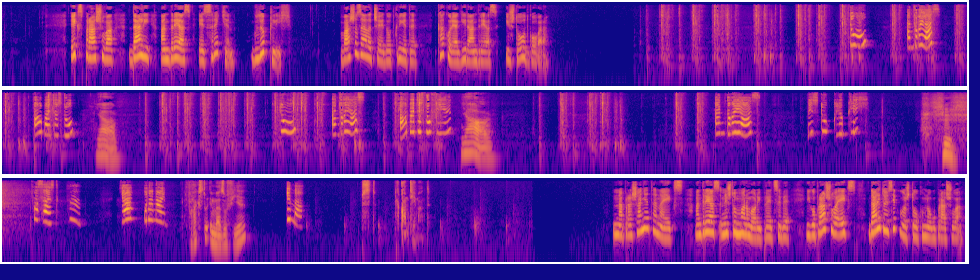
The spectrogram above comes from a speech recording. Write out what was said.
Екс прашува дали Андреас е среќен, глюклих. Ваша задача е да откриете како реагира Андреас и што одговара. Ja, Du, Andreas? Arbeitest du viel? ja, Andreas? Bist du glücklich? Was heißt hm? Ja oder nein? fragst du immer so viel? На прашањата на Екс, Андреас нешто мрмори пред себе и го прашува Екс дали тој секогаш толку многу прашува.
